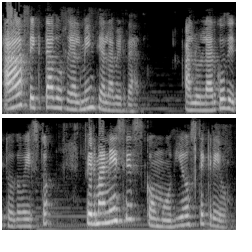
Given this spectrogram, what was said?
ha afectado realmente a la verdad. A lo largo de todo esto, permaneces como Dios te creó.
